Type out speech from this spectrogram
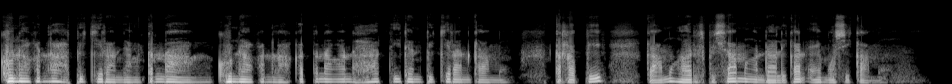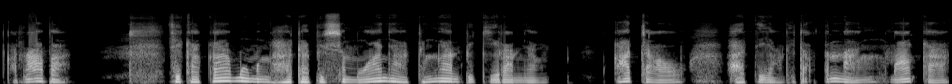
gunakanlah pikiran yang tenang gunakanlah ketenangan hati dan pikiran kamu. Terlebih kamu harus bisa mengendalikan emosi kamu. Karena apa? Jika kamu menghadapi semuanya dengan pikiran yang kacau, hati yang tidak tenang, maka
